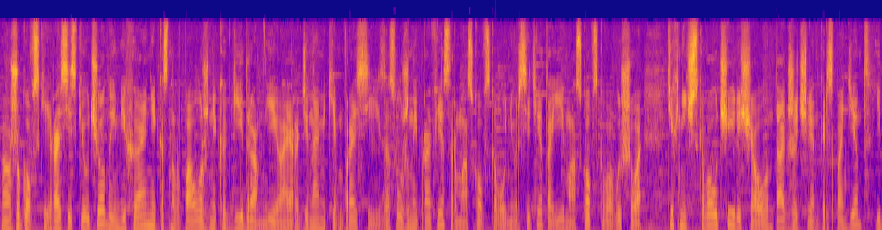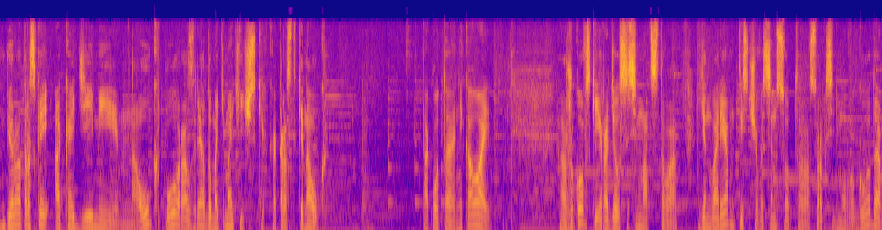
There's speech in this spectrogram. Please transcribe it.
э, Жуковский, российский ученый, механик, основоположник гидро и аэродинамики в России, заслуженный профессор Московского университета и Московского высшего технического училища. Он также член-корреспондент Императорской академии наук по разряду математических как раз-таки наук. Так вот, э, Николай Жуковский родился 17 января 1847 года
